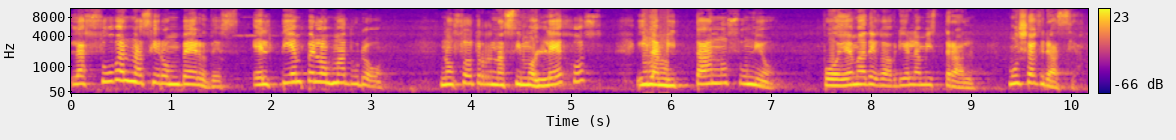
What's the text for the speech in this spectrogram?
Las uvas nacieron verdes, el tiempo los maduró, nosotros nacimos lejos y la mitad nos unió. Poema de Gabriela Mistral. Muchas gracias.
